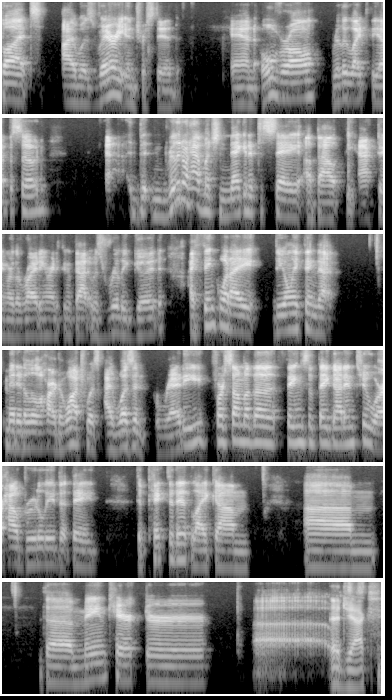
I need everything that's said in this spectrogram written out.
but i was very interested and overall really liked the episode really don't have much negative to say about the acting or the writing or anything like that. It was really good. I think what I the only thing that made it a little hard to watch was I wasn't ready for some of the things that they got into or how brutally that they depicted it. Like um, um, the main character, uh, Uh, Jax.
